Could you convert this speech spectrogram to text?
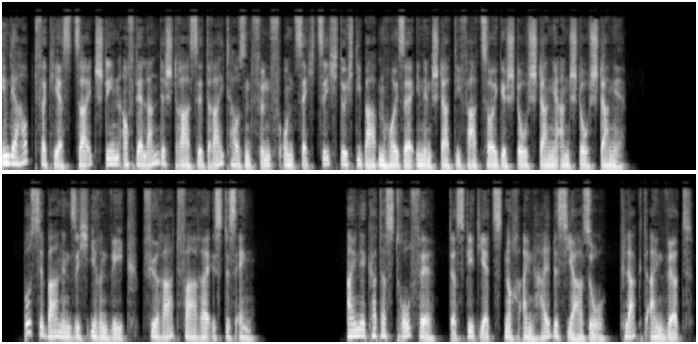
In der Hauptverkehrszeit stehen auf der Landesstraße 3065 durch die Babenhäuser Innenstadt die Fahrzeuge Stoßstange an Stoßstange. Busse bahnen sich ihren Weg, für Radfahrer ist es eng. Eine Katastrophe, das geht jetzt noch ein halbes Jahr so, klagt ein Wirt,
